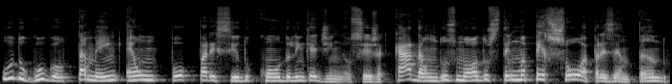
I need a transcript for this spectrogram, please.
O do Google também é um pouco parecido com o do LinkedIn, ou seja, cada um dos módulos tem uma pessoa apresentando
